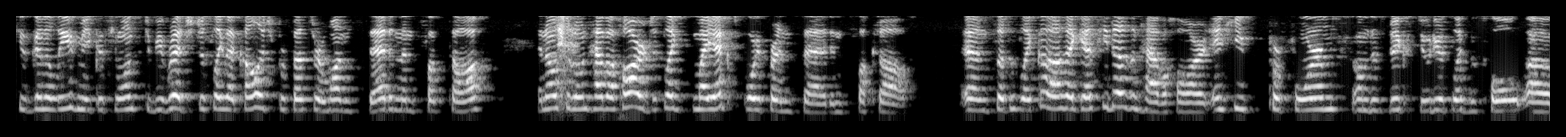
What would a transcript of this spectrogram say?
he's gonna leave me because he wants to be rich, just like that college professor once said, and then fucked off. And also don't have a heart, just like my ex-boyfriend said, and fucked off. And Sutton's like, oh, I guess he doesn't have a heart. And he performs on this big studio. It's like this whole uh,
